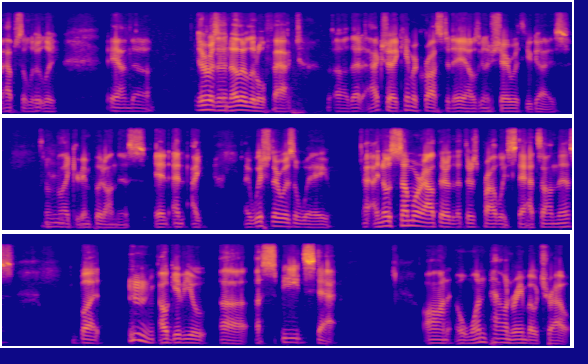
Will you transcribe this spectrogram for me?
absolutely. And uh, there was another little fact uh, that actually I came across today. I was going to share with you guys. I like your input on this, and and I I wish there was a way. I know somewhere out there that there's probably stats on this, but I'll give you uh, a speed stat on a one pound rainbow trout,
